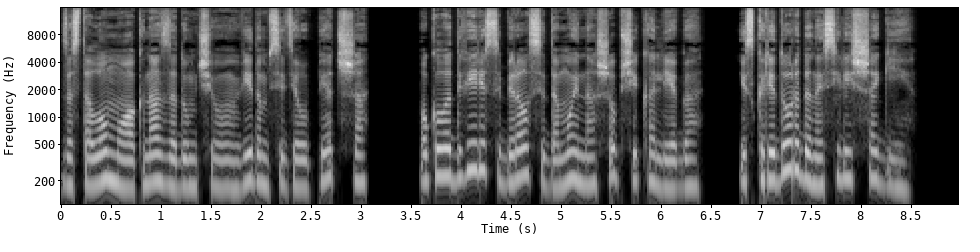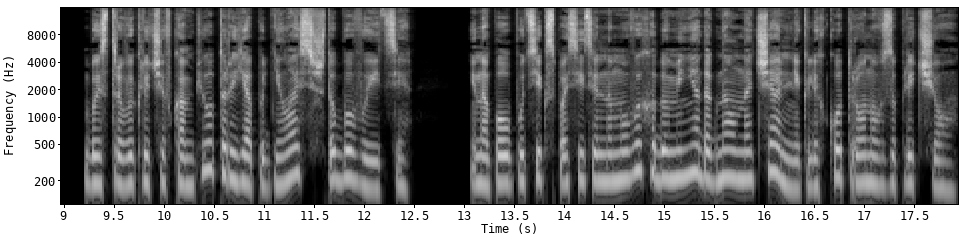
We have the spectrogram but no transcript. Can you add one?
За столом у окна с задумчивым видом сидел Петша. Около двери собирался домой наш общий коллега. Из коридора доносились шаги. Быстро выключив компьютер, я поднялась, чтобы выйти и на полпути к спасительному выходу меня догнал начальник, легко тронув за плечо.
